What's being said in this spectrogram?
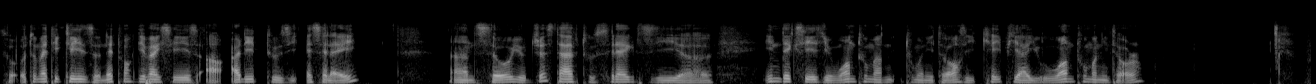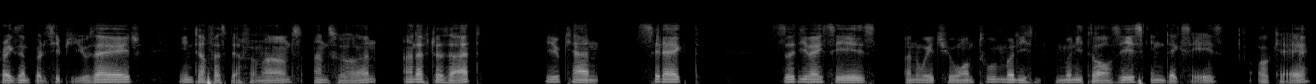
So automatically the network devices are added to the SLA. And so you just have to select the uh, indexes you want to, mon to monitor, the KPI you want to monitor. For example, CPU usage, interface performance, and so on. And after that, you can select the devices on which you want to monitor these indexes. OK.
